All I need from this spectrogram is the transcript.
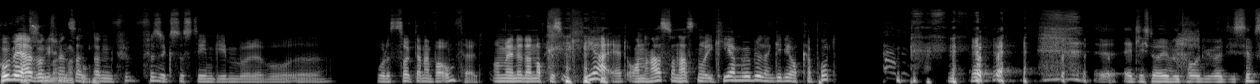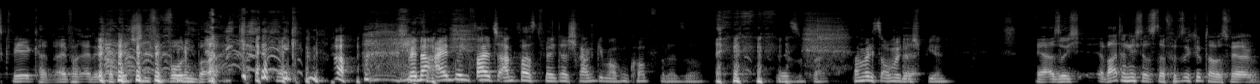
cool wäre halt wirklich, wenn es halt dann ein Physics-System geben würde, wo, äh, wo das Zeug dann einfach umfällt. Und wenn du dann noch das IKEA-Add-on hast und hast nur IKEA-Möbel, dann geht die auch kaputt. Äh, endlich neue Methoden, wie man die Sims quälen kann. Einfach eine komplett schiefe Wohnung bauen. genau. Wenn er ein Ding falsch anfasst, fällt der Schrank ihm auf den Kopf oder so. Wäre super. Dann würde ich es auch wieder spielen. Ja, also ich erwarte nicht, dass es da Physik gibt, aber es wäre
